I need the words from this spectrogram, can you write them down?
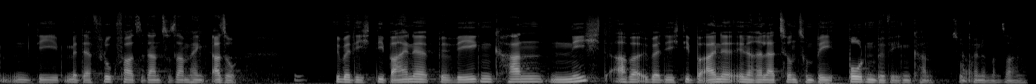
die mit der Flugphase dann zusammenhängt. Also über die ich die Beine bewegen kann, nicht, aber über die ich die Beine in Relation zum Be Boden bewegen kann. So ja. könnte man sagen.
